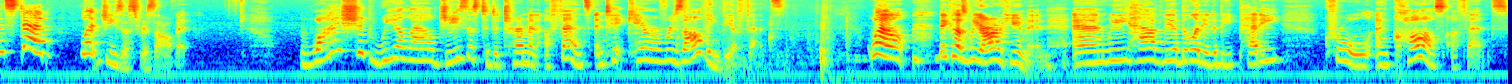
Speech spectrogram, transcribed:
instead let Jesus resolve it. Why should we allow Jesus to determine offense and take care of resolving the offense? Well, because we are human and we have the ability to be petty, cruel, and cause offense.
